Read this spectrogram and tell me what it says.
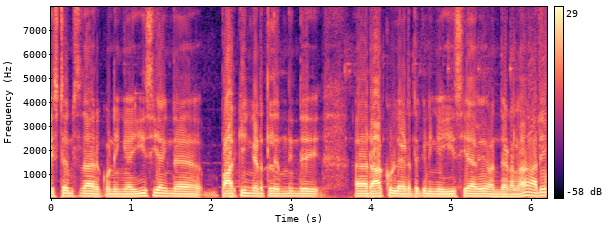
டிஸ்டன்ஸ் தான் இருக்கும். நீங்கள் ஈஸியாக இந்த பார்க்கிங் இடத்துல இருந்து இந்த ராக் உள்ள இடத்துக்கு நீங்கள் ஈஸியாகவே வந்துடலாம். அதே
